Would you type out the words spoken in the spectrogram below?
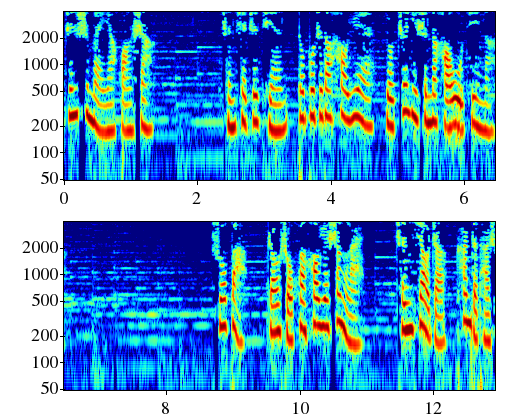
真是美呀，皇上！臣妾之前都不知道皓月有这一身的好舞技呢。”说罢，招手唤皓月上来，嗔笑着看着他说：“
